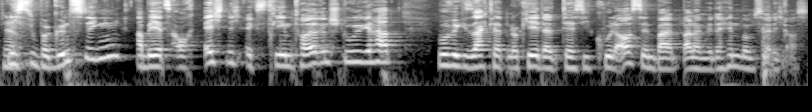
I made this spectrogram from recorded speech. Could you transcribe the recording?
Ja. nicht super günstigen, aber jetzt auch echt nicht extrem teuren Stuhl gehabt, wo wir gesagt hätten, okay, der, der sieht cool aus, den ball- ballern wir dahin, bums, fertig aus.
